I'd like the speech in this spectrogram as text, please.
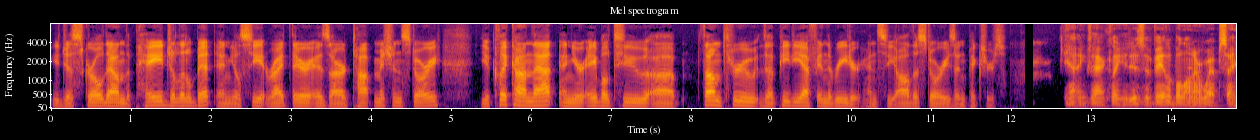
You just scroll down the page a little bit and you'll see it right there as our top mission story. You click on that and you're able to uh, thumb through the PDF in the reader and see all the stories and pictures. Yeah, exactly. It is available on our website.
